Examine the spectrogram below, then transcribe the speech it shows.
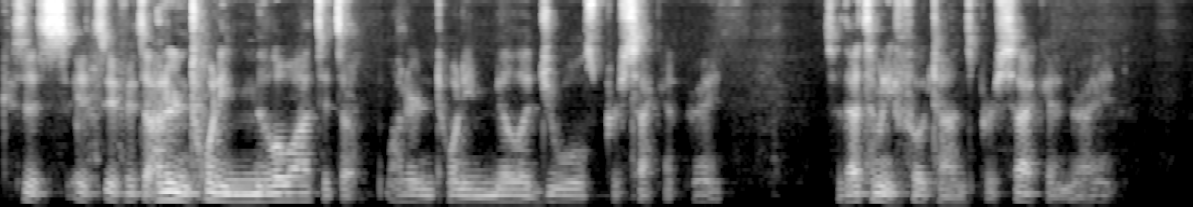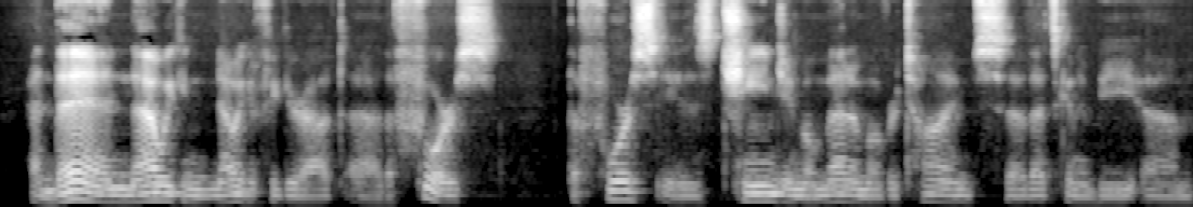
Because it's it's if it's 120 milliwatts it's a 120 millijoules per second right? So that's how many photons per second right? And then now we can now we can figure out uh, the force. The force is change in momentum over time so that's going to be um,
